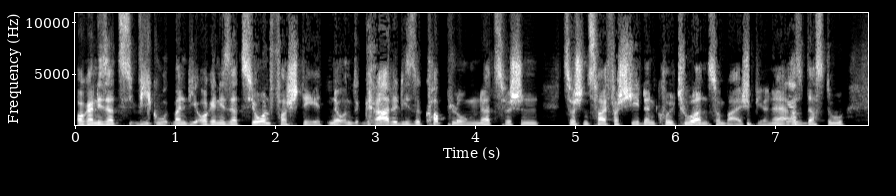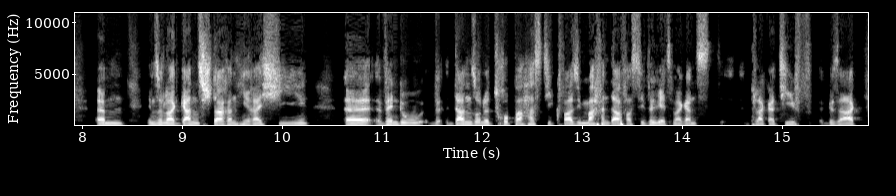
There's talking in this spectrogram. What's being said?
Organisation, wie gut man die Organisation versteht. Ne? Und gerade diese Kopplung ne, zwischen, zwischen zwei verschiedenen Kulturen zum Beispiel. Ne? Ja. Also, dass du ähm, in so einer ganz starren Hierarchie, äh, wenn du dann so eine Truppe hast, die quasi machen darf, was sie will, jetzt mal ganz plakativ gesagt,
